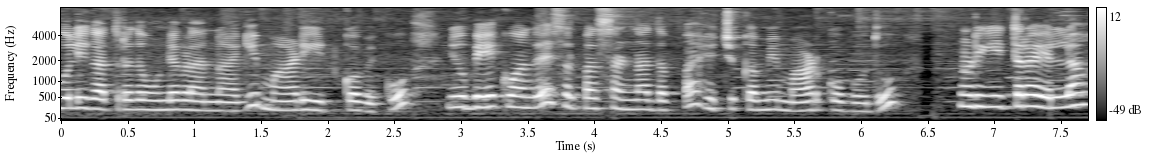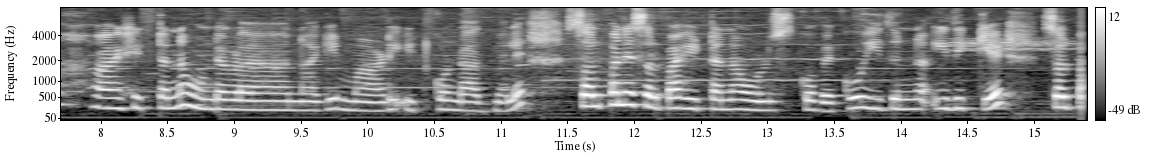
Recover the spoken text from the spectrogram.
ಗೋಲಿ ಗಾತ್ರದ ಉಂಡೆಗಳನ್ನಾಗಿ ಮಾಡಿ ಇಟ್ಕೋಬೇಕು. ನೀವು ಬೇಕು ಅಂದರೆ ಸ್ವಲ್ಪ ಸಣ್ಣ ದಪ್ಪ ಹೆಚ್ಚು ಕಮ್ಮಿ ಮಾಡ್ಕೋಬೋದು. ನೋಡಿ, ಈ ಥರ ಎಲ್ಲ ಹಿಟ್ಟನ್ನು ಉಂಡೆಗಳನ್ನಾಗಿ ಮಾಡಿ ಇಟ್ಕೊಂಡಾದಮೇಲೆ ಸ್ವಲ್ಪನೇ ಸ್ವಲ್ಪ ಹಿಟ್ಟನ್ನು ಉಳಿಸ್ಕೋಬೇಕು. ಇದನ್ನು, ಇದಕ್ಕೆ ಸ್ವಲ್ಪ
